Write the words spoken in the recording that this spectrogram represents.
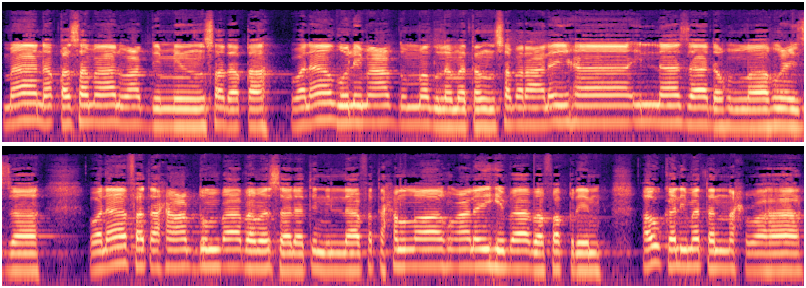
ما نقص مال عبد من صدقة ولا ظلم عبد مظلمة صبر عليها إلا زاده الله عزا. ولا فتح عبد باب مسألة إلا فتح الله عليه باب فقر أو كلمة نحوها.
